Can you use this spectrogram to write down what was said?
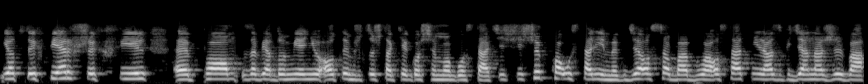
i od tych pierwszych chwil e, po zawiadomieniu o tym, że coś takiego takiego się mogło stać. Jeśli szybko ustalimy, gdzie osoba była ostatni raz widziana żywa,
